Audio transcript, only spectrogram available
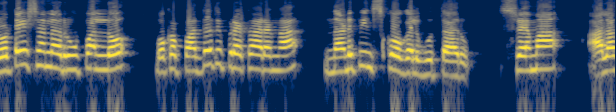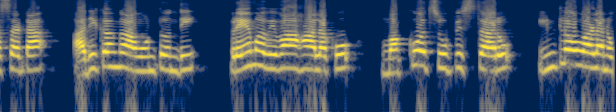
రొటేషన్ల రూపంలో ఒక పద్ధతి ప్రకారంగా నడిపించుకోగలుగుతారు. శ్రమ అలసట అధికంగా ఉంటుంది. ప్రేమ వివాహాలకు మక్కువ చూపిస్తారు. ఇంట్లో వాళ్ళను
